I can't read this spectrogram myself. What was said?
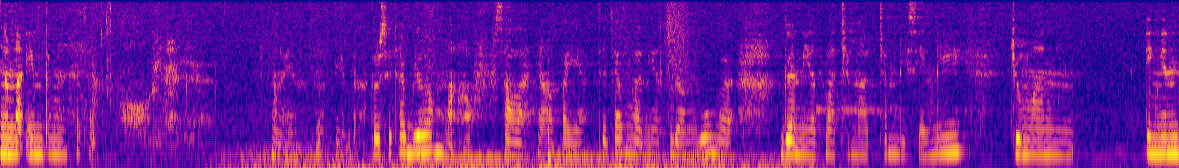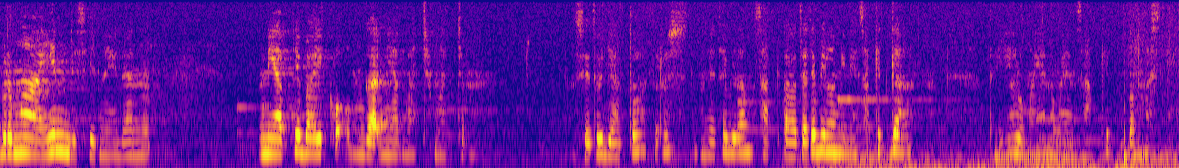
ngenain teman Caca. Terus Caca bilang maaf salahnya apa ya? Caca nggak niat ganggu nggak nggak niat macem-macem di sini. Cuman ingin bermain di sini dan niatnya baik kok nggak niat macem-macem. Situ jatuh terus teman Caca bilang sak eh, Caca bilang gini sakit gak iya lumayan lumayan sakit lemes nih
